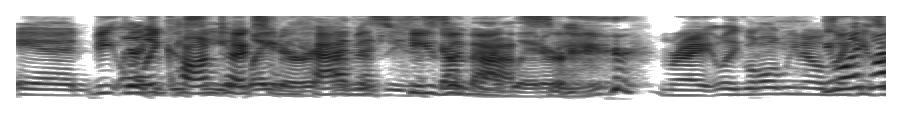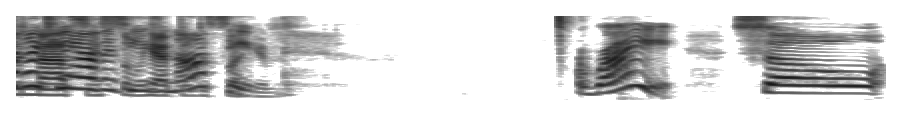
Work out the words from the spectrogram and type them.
and The only we see it context we have is he's a Nazi. right, like all we know is The like only he's a Nazi, have is so we he's have a to dislike him. Right. So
